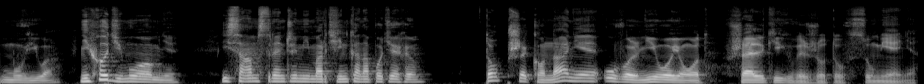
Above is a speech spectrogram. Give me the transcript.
mówiła, nie chodzi mu o mnie i sam stręczy mi Marcinka na pociechę. To przekonanie uwolniło ją od wszelkich wyrzutów sumienia.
